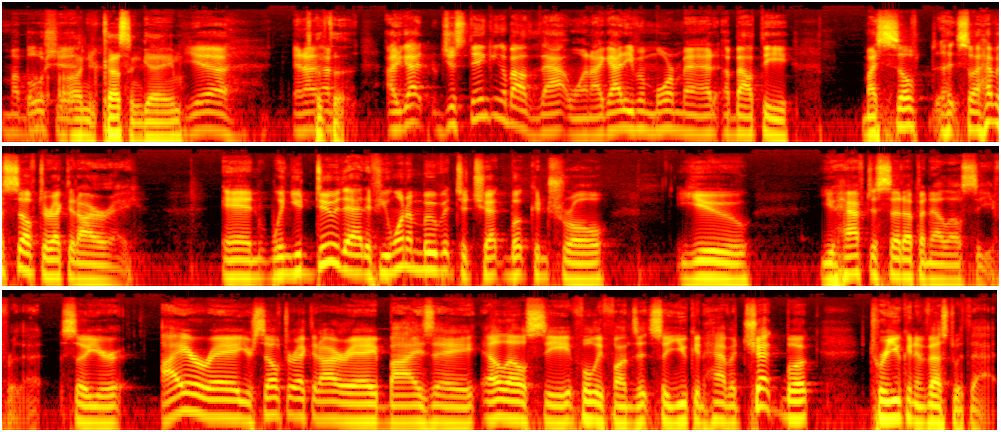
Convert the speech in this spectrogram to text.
My bullshit. on your cussing game. Yeah, and I, I, got just thinking about that one. I got even more mad about the myself. So I have a self-directed IRA, and when you do that, if you want to move it to checkbook control, you you have to set up an LLC for that. So your IRA, your self-directed IRA buys a LLC, it fully funds it, so you can have a checkbook to where you can invest with that.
